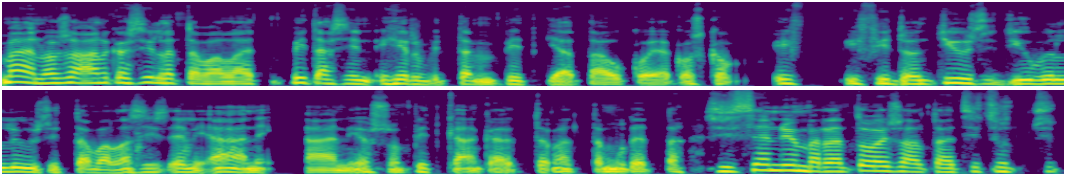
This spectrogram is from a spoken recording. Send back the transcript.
Mä en osaa ainakaan sillä tavalla, että pitäisin hirvittävän pitkiä taukoja, koska if, if you don't use it, you will lose it tavallaan, siis eli ääni, ääni jos on pitkään käyttämättä. Mutta että, siis sen ymmärrän toisaalta, että sitten sit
